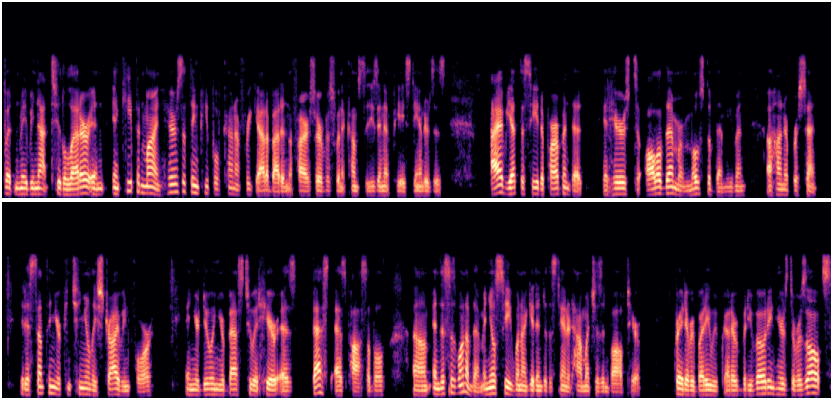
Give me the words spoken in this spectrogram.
but maybe not to the letter. And, and keep in mind, here's the thing people kind of freak out about in the fire service when it comes to these NFPA standards is I have yet to see a department that adheres to all of them or most of them even 100%. It is something you're continually striving for and you're doing your best to adhere as best as possible. Um, and this is one of them. And you'll see when I get into the standard how much is involved here. Great, everybody. We've got everybody voting. Here's the results.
